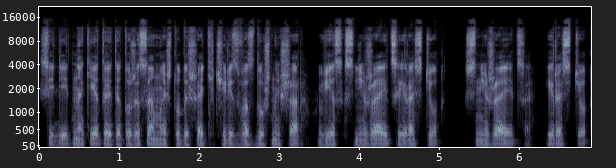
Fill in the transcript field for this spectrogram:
Сидеть на кето — это то же самое, что дышать через воздушный шар. Вес снижается и растет. Снижается и растет.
